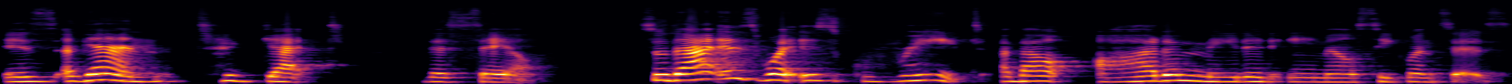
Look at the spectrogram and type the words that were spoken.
is, again, to get the sale. So that is what is great about automated email sequences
